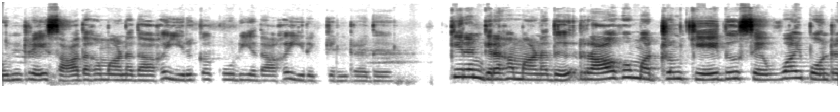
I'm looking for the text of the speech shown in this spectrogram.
ஒன்றே சாதகமானதாக இருக்கக்கூடியதாக இருக்கின்றது. சுக்கிரன் கிரகமானது ராகு மற்றும் கேது செவ்வாய் போன்ற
